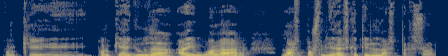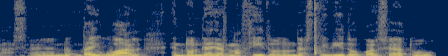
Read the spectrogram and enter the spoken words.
porque, porque ayuda a igualar las posibilidades que tienen las personas. ¿eh? da igual en dónde hayas nacido, dónde has vivido, cuál sea tu,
